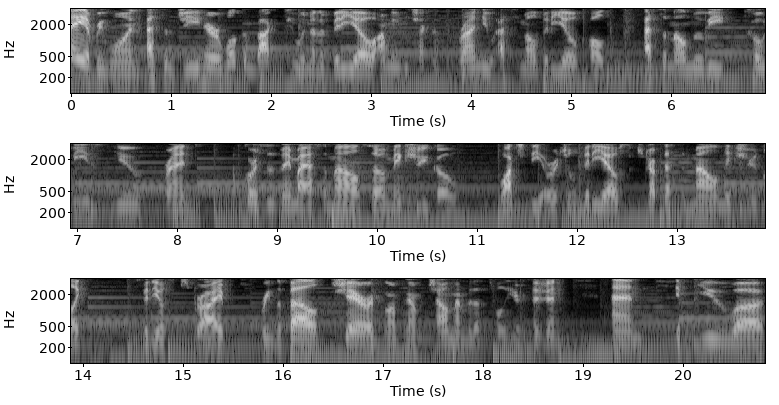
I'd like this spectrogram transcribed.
Hey everyone, SMG here. Welcome back to another video. I'm going to be checking out the brand new SML video called SML Movie Cody's New Friend. Of course, this is made by SML, so make sure you go watch the original video, subscribe to SML, make sure you like this video, subscribe, ring the bell, share if you want to become a channel member, that's totally your decision. And if you uh,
